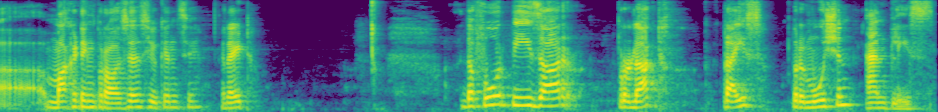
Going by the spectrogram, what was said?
uh, marketing process you can say right? The four p's are product price promotion and place.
